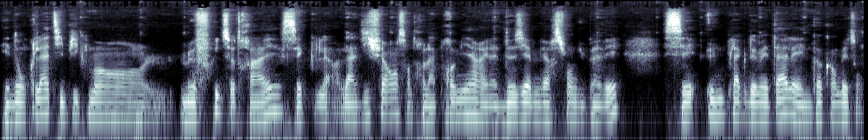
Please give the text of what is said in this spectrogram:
Et donc là, typiquement, le fruit de ce travail, c'est que la différence entre la première et la deuxième version du pavé, c'est une plaque de métal et une coque en béton.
